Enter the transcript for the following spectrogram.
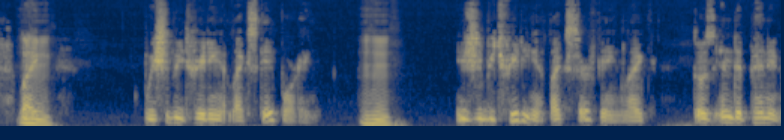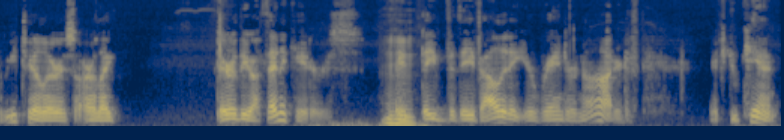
like mm. we should be treating it like skateboarding. Mm-hmm. You should be treating it like surfing. Like those independent retailers are like they're the authenticators. Mm-hmm. They, they, they validate your brand or not. If if you can't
